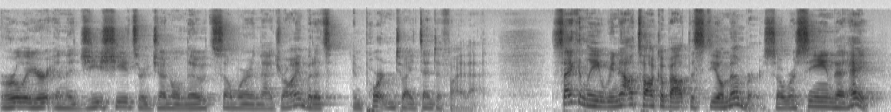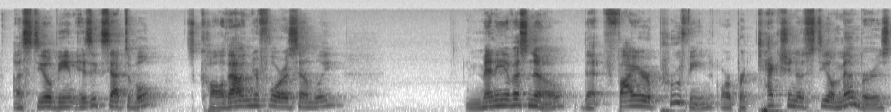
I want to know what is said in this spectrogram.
earlier in the G sheets or general notes somewhere in that drawing, but it's important to identify that. Secondly, we now talk about the steel member. So we're seeing that, hey, a steel beam is acceptable. It's called out in your floor assembly. Many of us know that fireproofing or protection of steel members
